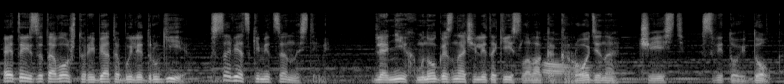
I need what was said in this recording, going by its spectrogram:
Это из-за того, что ребята были другие, с советскими ценностями. Для них много значили такие слова, как «родина», «честь», «святой долг».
